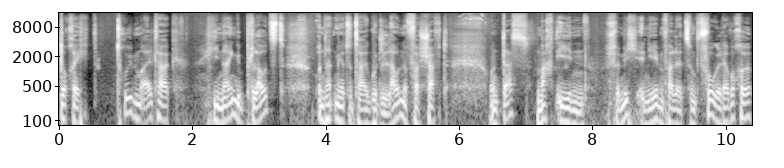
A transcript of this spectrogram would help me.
doch recht trüben Alltag hineingeplautzt und hat mir total gute Laune verschafft. Und das macht ihn für mich in jedem Falle zum Vogel der Woche.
